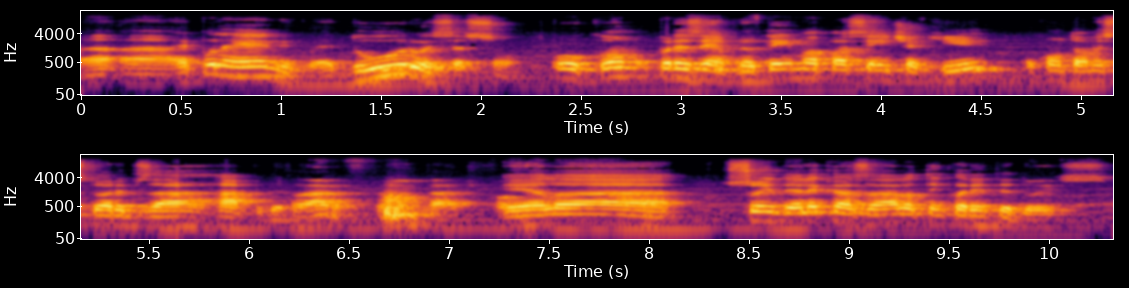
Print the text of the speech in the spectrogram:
ah, ah, é polêmico, é duro esse assunto. Pô, como, por exemplo, eu tenho uma paciente aqui, vou contar uma história bizarra rápida. Claro, fica à vontade. Ela, o sonho dela é casar, ela tem 42.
